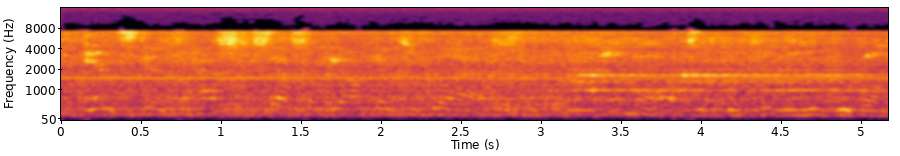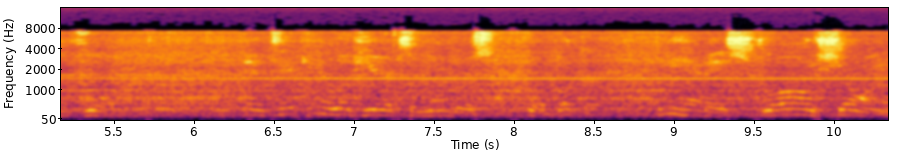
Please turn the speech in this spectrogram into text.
an instant to have success on the offensive glass. And the Hawks with a completely new group on the floor. And taking a look here at some numbers for Booker, he had a strong showing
